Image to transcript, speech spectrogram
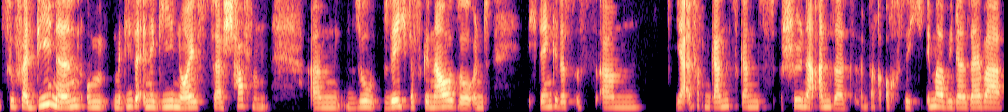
zu verdienen, um mit dieser Energie Neues zu erschaffen. Ähm, so sehe ich das genauso. Und ich denke, das ist ähm, ja einfach ein ganz, ganz schöner Ansatz, einfach auch sich immer wieder selber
